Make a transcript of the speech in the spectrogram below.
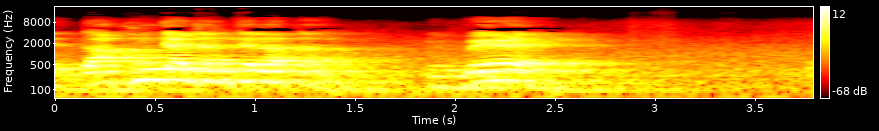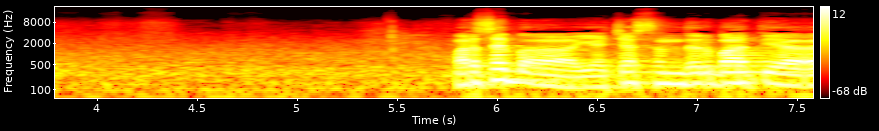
ते दाखवून द्या जनतेला आता. वेळ आहे. साहेब अ, याच्या संदर्भात या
